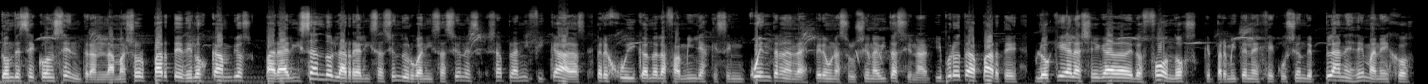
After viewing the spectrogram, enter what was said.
donde se concentran la mayor parte de los cambios, paralizando la realización de urbanizaciones ya planificadas, perjudicando a las familias que se encuentran a la espera de una solución habitacional, y por otra parte, bloquea la llegada de los fondos que permiten la ejecución de planes de manejos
